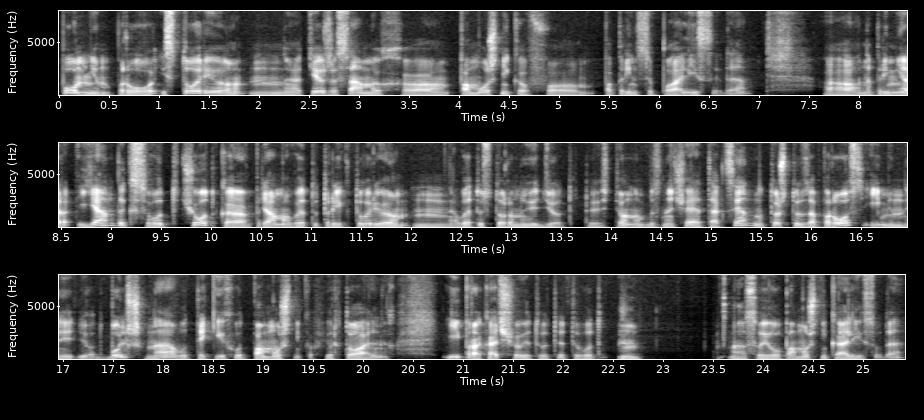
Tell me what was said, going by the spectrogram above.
помним про историю тех же самых э, помощников по принципу Алисы, да, например, Яндекс вот четко прямо в эту траекторию, в эту сторону идет. То есть он обозначает акцент на то, что запрос именно идет больше на вот таких вот помощников виртуальных и прокачивает вот это вот а, своего помощника Алису, да,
